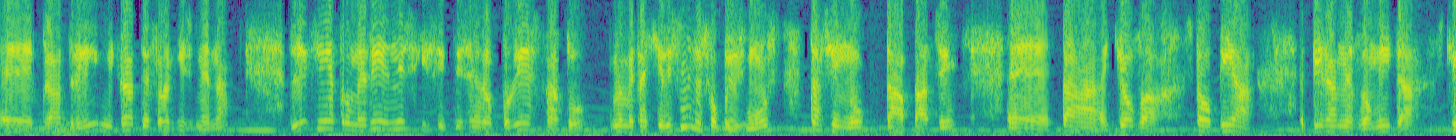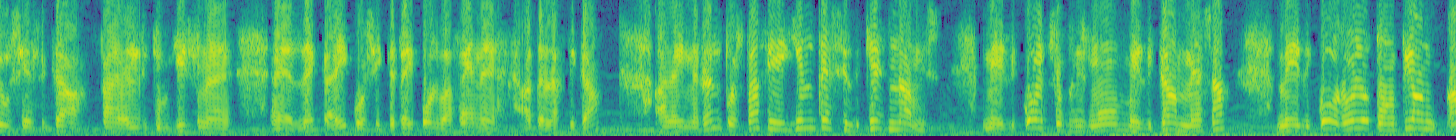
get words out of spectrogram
ε, Bradley μικρά τεθωρακισμένα. Βλέπει μια τρομερή ενίσχυση της αεροπορίας στρατού με μεταχειρισμένους οπλισμούς, τα Σινούκ, τα Απάτσι, ε, τα Κιόβα, τα οποία πήραν 70 και ουσιαστικά θα λειτουργήσουν ε, 10-20 και τα υπόλοιπα θα είναι ανταλλακτικά. Αλλά η μεγάλη προσπάθεια γίνεται σε ειδικές δυνάμεις. Με ειδικό εξοπλισμό, με ειδικά μέσα, με ειδικό ρόλο τον οποίο α,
